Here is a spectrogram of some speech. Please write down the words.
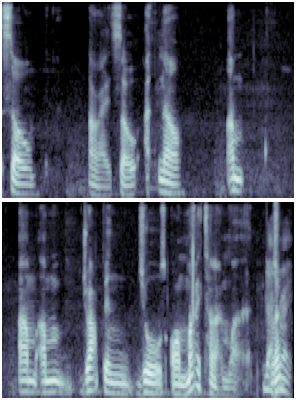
so all right so uh, now i'm i'm i'm dropping jewels on my timeline That's Right. right.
